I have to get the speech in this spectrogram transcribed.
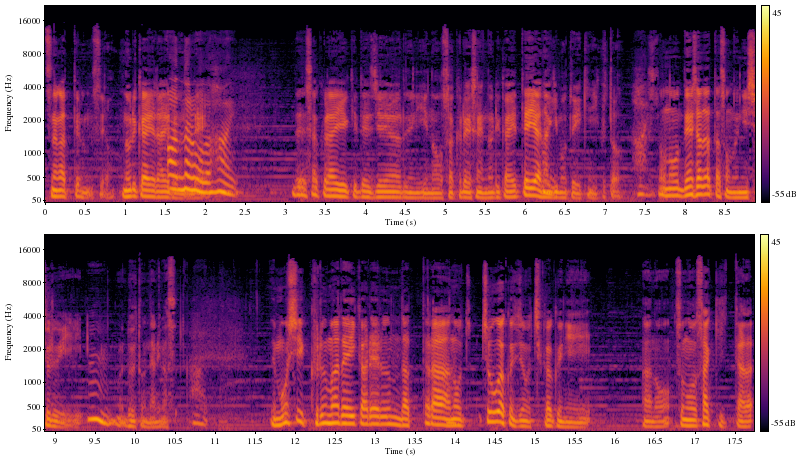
つながってるんですよ。乗り換えられるんで。あなるほど、はい、で桜井駅で JR の桜井線に乗り換えて柳本駅に行くと、はい、その電車だったらその2種類ルートになります、うんはい。でもし車で行かれるんだったら、あの長岳寺の近くにあのそのさっき言った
